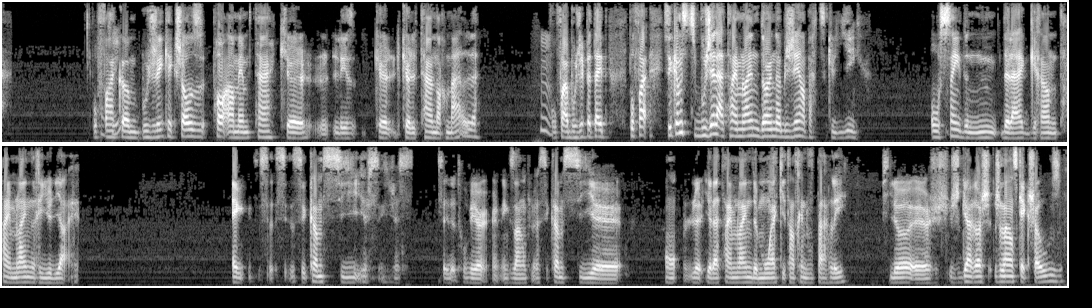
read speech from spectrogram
pour faire comme bouger quelque chose pas en même temps que les que, que le temps normal. Hmm. Pour faire bouger peut-être. Pour faire. C'est comme si tu bougeais la timeline d'un objet en particulier au sein d'une de la grande timeline régulière. C'est comme si. J'essaie de trouver un, un exemple. C'est comme si euh, il y a la timeline de moi qui est en train de vous parler. Puis là, euh, je, je garoche, je lance quelque chose.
